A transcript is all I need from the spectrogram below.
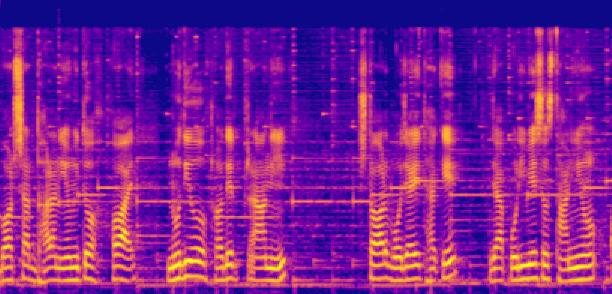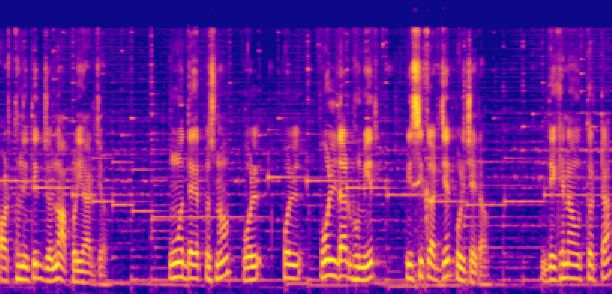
বর্ষার ধারা নিয়মিত হওয়ায় নদী ও হ্রদের প্রাণী স্তর বজায় থাকে, যা পরিবেশ ও স্থানীয় অর্থনীতির জন্য অপরিহার্য। উমদ্বেগের প্রশ্ন, পোল পোল পোল্ডার ভূমির কৃষিকার্যের পরিচয় দাও। দেখে নাও উত্তরটা।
